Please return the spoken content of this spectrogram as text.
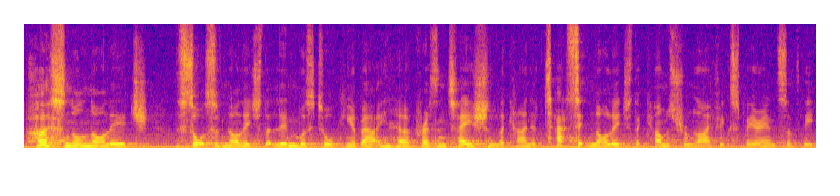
personal knowledge, the sorts of knowledge that Lynn was talking about in her presentation, the kind of tacit knowledge that comes from life experience of the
